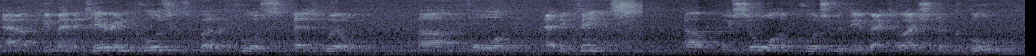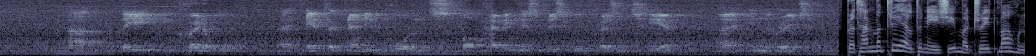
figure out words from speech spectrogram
Uh, humanitarian causes, but of course as well uh, for our defence. Uh, we saw, of course, with the evacuation of Kabul, uh, the incredible uh, effort and importance of having this physical presence here uh, in the region. प्रधानमन्त्री एल्पनेजी मड्रिडमा हुन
